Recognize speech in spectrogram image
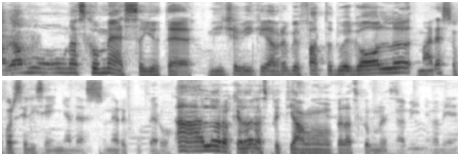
avevamo una scommessa io e te. Mi dicevi che avrebbe fatto due gol. Ma adesso forse li segna adesso, nel recupero. Ah, allora ok, allora aspettiamo per la scommessa. Va bene, va bene.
